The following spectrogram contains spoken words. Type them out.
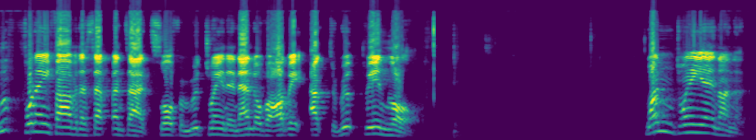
Route 495 on the southbound side, slow from Route 20 in Andover all the way out to Route 3 in Lowell. 128 on the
